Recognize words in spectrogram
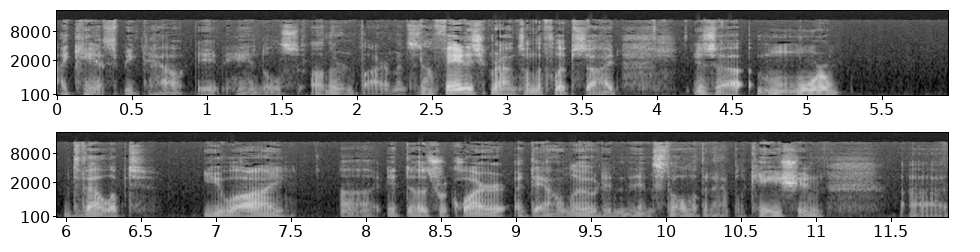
I can't speak to how it handles other environments. Now, Fantasy Grounds on the flip side is a more developed UI. Uh, it does require a download and an install of an application. Uh,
